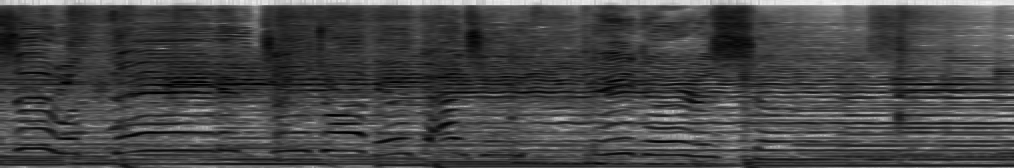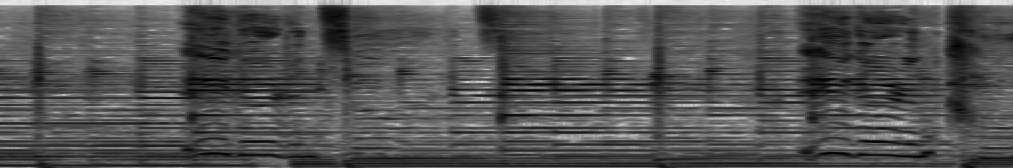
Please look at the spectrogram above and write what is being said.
是我对你执着的感情。一个人想，一个人走，一个人哭，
